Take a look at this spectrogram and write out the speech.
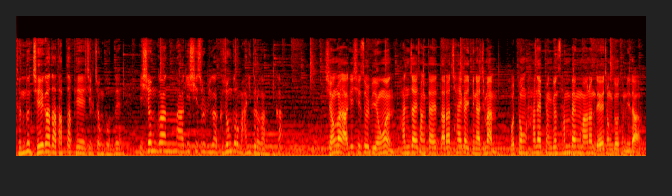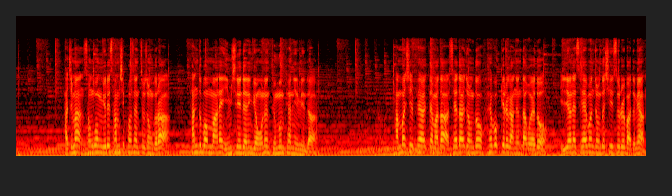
이 듣는 제가 다 답답해질 정도인데 이 시험관 아기 시술비가 그 정도로 많이 들어갑니까? 시험관 아기 시술 비용은 환자의 상태에 따라 차이가 있긴 하지만 보통 한 해 평균 300만 원 내외 정도 듭니다. 하지만 성공률이 30% 정도라 한두 번 만에 임신이 되는 경우는 드문 편입니다. 한 번 실패할 때마다 세 달 정도 회복기를 갖는다고 해도 1년에 세 번 정도 시술을 받으면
